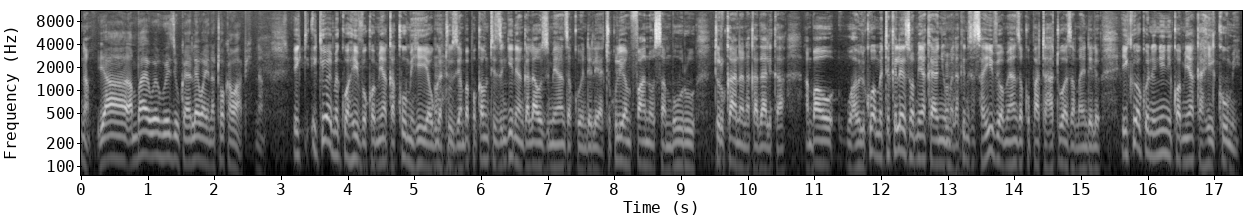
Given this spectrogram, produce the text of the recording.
Naam. ya ambayo wewe huwezi ukaelewa inatoka wapi. Naam. Ikiwa imekuwa hivyo kwa miaka kumi hii ya ugatuzi ambapo kaunti zingine angalau zimeanza kuendelea, chukulia mfano Samburu, Turkana na kadhalika, ambao walikuwa wametekelezwa miaka ya nyuma, lakini sasa hivi wameanza kupata hatua za maendeleo. Ikiwa kwenye nyinyi kwa miaka hii kumi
